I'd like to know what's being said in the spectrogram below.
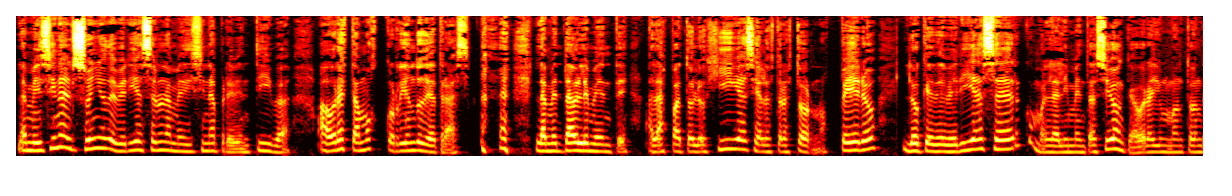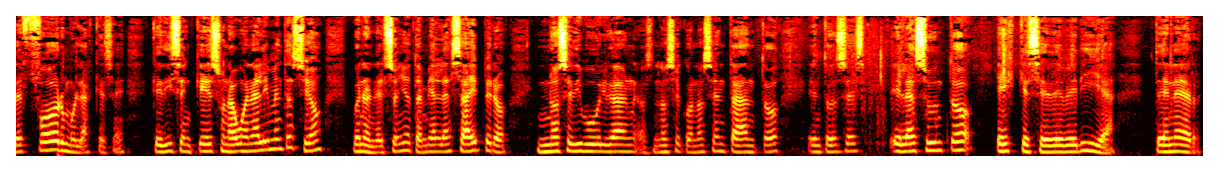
la medicina del sueño debería ser una medicina preventiva. Ahora estamos corriendo de atrás, lamentablemente, a las patologías y a los trastornos. Pero lo que debería ser, como en la alimentación, que ahora hay un montón de fórmulas que, se, que dicen que es una buena alimentación, bueno, en el sueño también las hay, pero no se divulgan, no se conocen tanto. Entonces, el asunto es que se debería tener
